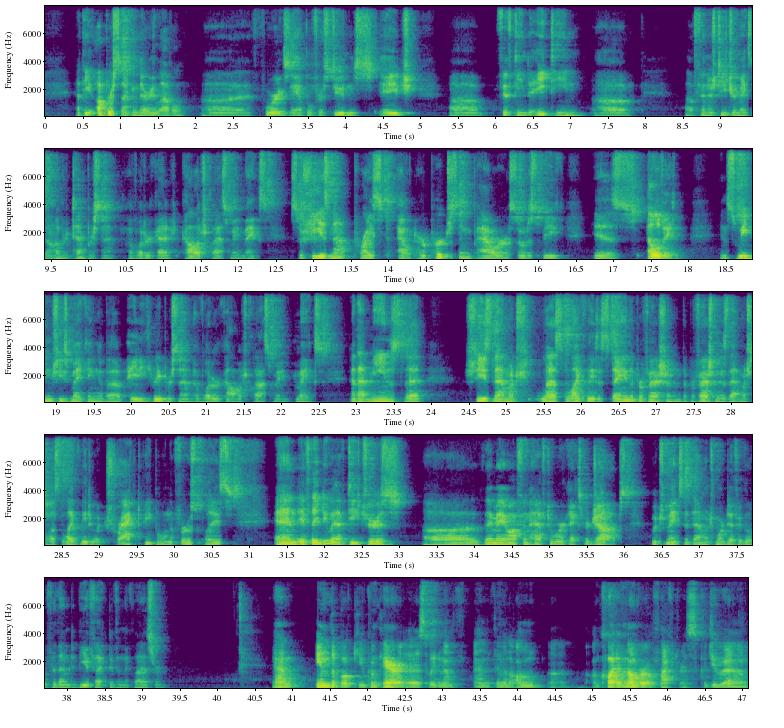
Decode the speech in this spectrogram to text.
At the upper secondary level, uh, for example, for students age uh, 15 to 18, uh, a Finnish teacher makes 110% of what her college classmate makes. So she is not priced out. Her purchasing power, so to speak, is elevated. In Sweden, she's making about 83% of what her college classmate makes. Now, that means that she's that much less likely to stay in the profession. The profession is that much less likely to attract people in the first place. And if they do have teachers, uh, they may often have to work extra jobs which makes it that much more difficult for them to be effective in the classroom. Um, in the book, you compare uh, Sweden and, and, Finland on uh, on quite a number of factors. Could you uh,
